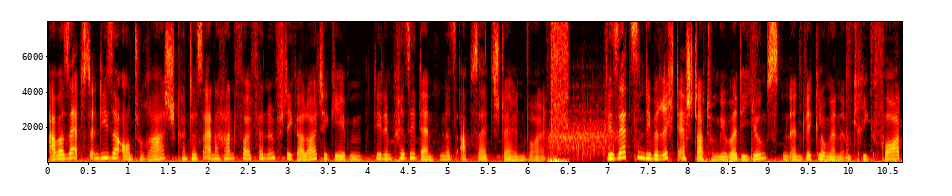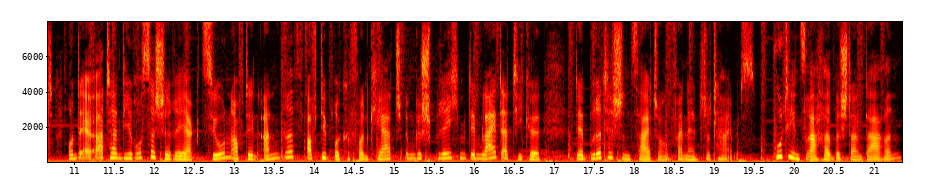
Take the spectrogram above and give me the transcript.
Aber selbst in dieser Entourage könnte es eine Handvoll vernünftiger Leute geben, die den Präsidenten ins Abseits stellen wollen. Wir setzen die Berichterstattung über die jüngsten Entwicklungen im Krieg fort und erörtern die russische Reaktion auf den Angriff auf die Brücke von Kertsch im Gespräch mit dem Leitartikel der britischen Zeitung Financial Times. Putins Rache bestand darin,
